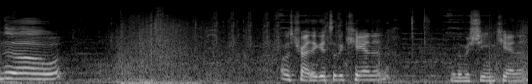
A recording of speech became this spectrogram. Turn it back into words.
No! I was trying to get to the cannon. With a machine cannon.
